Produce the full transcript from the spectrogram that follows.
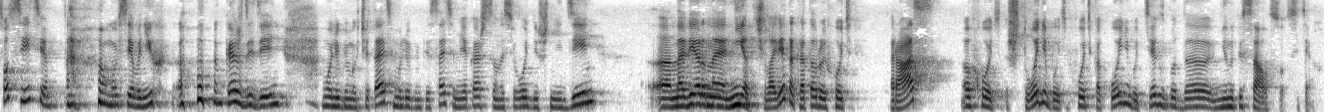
Соцсети, мы все в них каждый день. Мы любим их читать, мы любим писать. И мне кажется, на сегодняшний день, э, наверное, нет человека, который хоть раз, хоть что-нибудь, хоть какой-нибудь текст бы да не написал в соцсетях.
